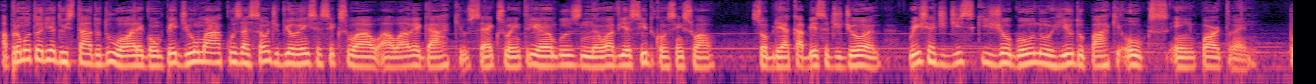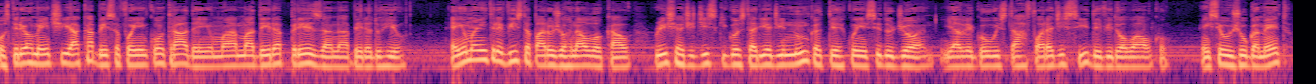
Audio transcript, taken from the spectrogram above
a promotoria do estado do Oregon pediu uma acusação de violência sexual ao alegar que o sexo entre ambos não havia sido consensual. Sobre a cabeça de Joan, Richard disse que jogou no rio do Parque Oaks, em Portland. Posteriormente, a cabeça foi encontrada em uma madeira presa na beira do rio. Em uma entrevista para o jornal local, Richard disse que gostaria de nunca ter conhecido Joan e alegou estar fora de si devido ao álcool. Em seu julgamento,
